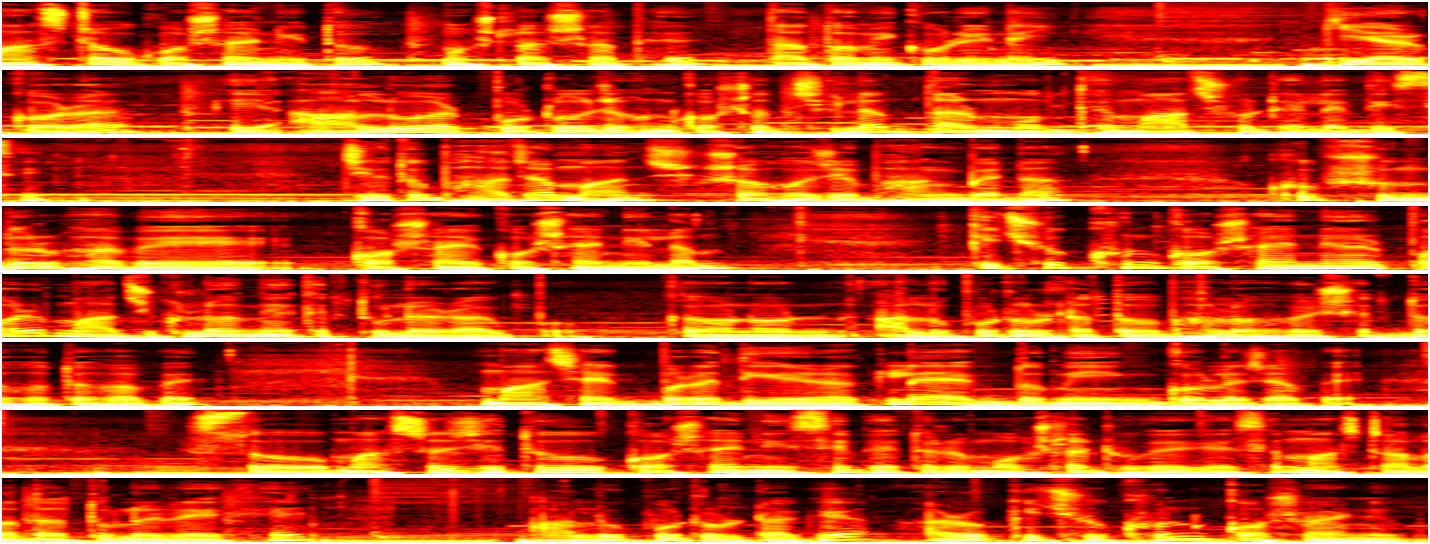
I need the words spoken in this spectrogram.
মাছটাও কষায় নিত মশলার সাথে, তা তো আমি করি নাই। কি আর করা? এই আলু আর পটল যখন কষাচ্ছিলাম, তার মধ্যে মাছও ঢেলে দিছি। যেহেতু ভাজা মাছ, সহজে ভাঙবে না। খুব সুন্দরভাবে কষায় কষায় নিলাম। কিছুক্ষণ কষায় নেওয়ার পরে মাছগুলো আমি আগে তুলে রাখব, কারণ আলু পটলটা তো ভালোভাবে সেদ্ধ হতে হবে। মাছ একবারে দিয়ে রাখলে একদমই গলে যাবে। সো মাছটা যেহেতু কষায় নিছে, ভেতরে মশলা ঢুকে গেছে মাছটা আলাদা তুলে রেখে আলু পটলটাকে আরও কিছুক্ষণ কষায় নিব।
